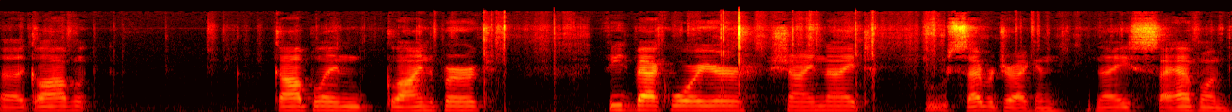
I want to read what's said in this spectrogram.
uh, Goblin, Goblin Glindberg, Feedback Warrior, Shine Knight, ooh, Cyber Dragon, nice. I have one.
